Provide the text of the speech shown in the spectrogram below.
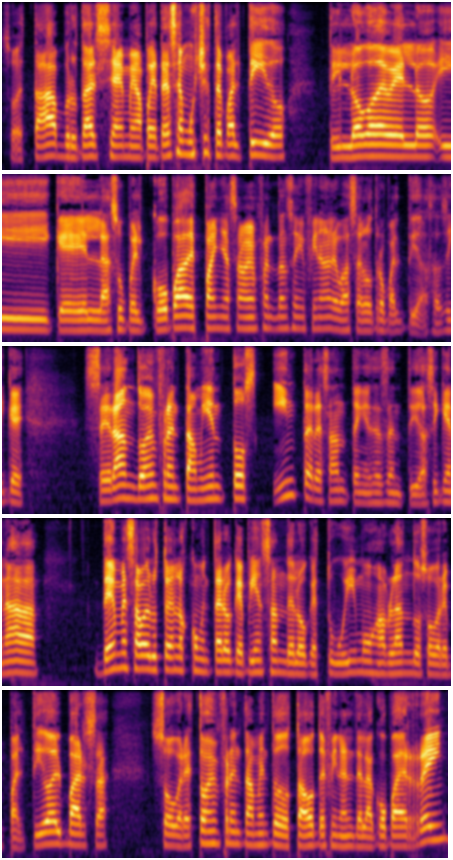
Eso está brutal. Se me apetece mucho este partido. Estoy loco de verlo. Y que la Supercopa de España se va a enfrentar en semifinales va a ser otro partido. Así que serán dos enfrentamientos interesantes en ese sentido. Así que nada. Déjenme saber ustedes en los comentarios qué piensan de lo que estuvimos hablando sobre el partido del Barça, sobre estos enfrentamientos de octavos de final de la Copa del Rey.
